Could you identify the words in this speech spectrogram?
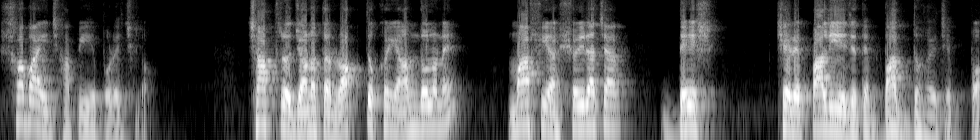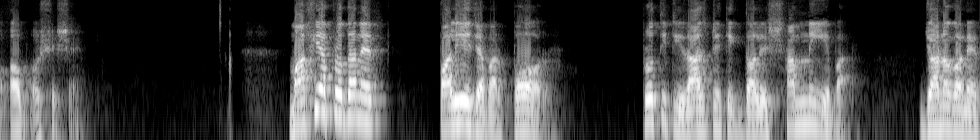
সবাই ঝাঁপিয়ে পড়েছিল। ছাত্র জনতার রক্তক্ষয়ী আন্দোলনে মাফিয়া স্বৈরাচার দেশ ছেড়ে পালিয়ে যেতে বাধ্য হয়েছে অবশেষে। মাফিয়া প্রধানের পালিয়ে যাবার পর প্রতিটি রাজনৈতিক দলের সামনেই এবার জনগণের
